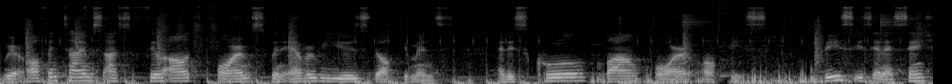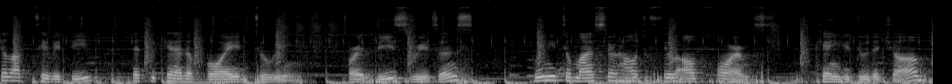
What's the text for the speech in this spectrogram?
we are oftentimes asked to fill out forms whenever we use documents at a school, bank, or office. This is an essential activity that we cannot avoid doing. For these reasons, we need to master how to fill out forms. Can you do the job?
